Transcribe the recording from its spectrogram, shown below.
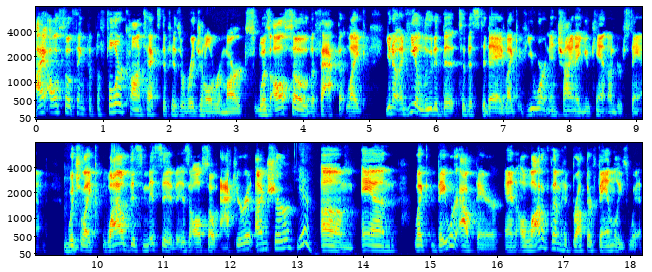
I also think that the fuller context of his original remarks was also the fact that, like, you know, and he alluded to this today, like, if you weren't in China, you can't understand. Mm-hmm. Which, like, while dismissive, is also accurate, I'm sure. Yeah. Um, and like they were out there and a lot of them had brought their families with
